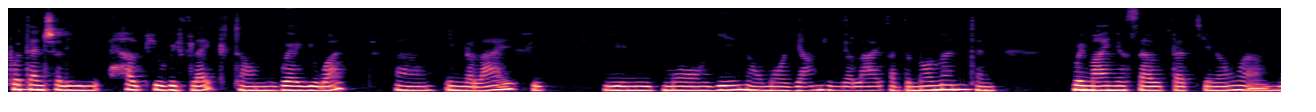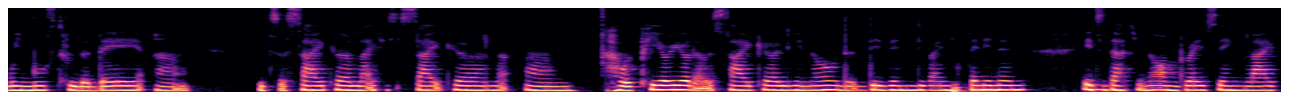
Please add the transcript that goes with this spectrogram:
potentially help you reflect on where you are uh, in your life, if you need more yin or more yang in your life at the moment, and remind yourself that you know um, we move through the day. Uh, it's a cycle. Life is a cycle. Um, our period, our cycle. You know the divine, divine feminine. It's that you know embracing life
